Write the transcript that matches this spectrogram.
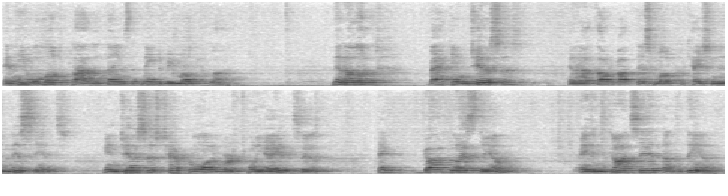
and he will multiply the things that need to be multiplied. Then I looked back in Genesis, and I thought about this multiplication in this sense. In Genesis chapter 1 and verse 28, it says, And God blessed them, and God said unto them,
